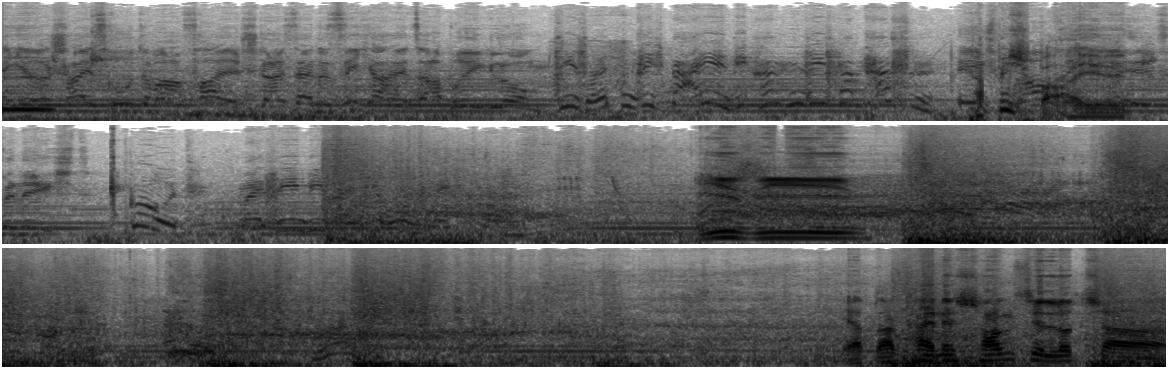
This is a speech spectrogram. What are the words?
Ihre Scheißroute war falsch. Da ist eine Sicherheitsabriegelung. Sie sollten sich beeilen. Wie könnten Sie verpassen? Ich hab mich beeilt. Hilfe nicht. Gut. Mal sehen, wie weit Sie ohne mich kommen. Easy. Ihr habt da keine Chance, ihr Lutscher.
